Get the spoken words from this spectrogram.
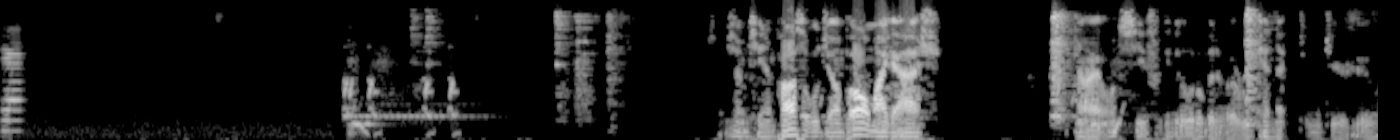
Yeah. Seventeen impossible jump. Oh my gosh. Alright, let's see if we can do a little bit of a reconnect from the tier two.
